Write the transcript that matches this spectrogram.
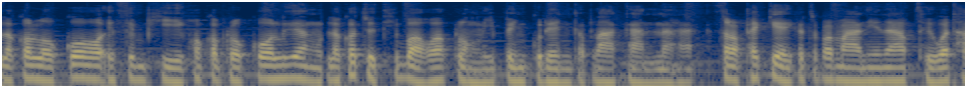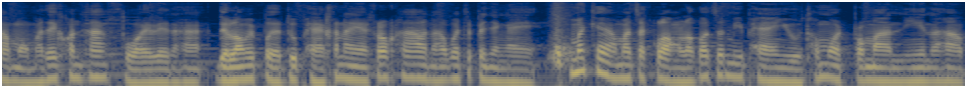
แล้วก็โลโก้ SMP เข้ากับโลโก้เรื่อง แล้วก็จุดที่บอกว่ากล่องนี้เป็นกุเรนกับลากันนะฮะสำหรับแพ็กเกจก็จะประมาณนี้นะครับถือว่าทำออกมาได้ค่อนข้างสวยเลยนะฮะเดี๋ยวลองไปเปิดดูแผงข้างในคร่าวๆนะว่าจะเป็นยังไงเมื่อแกะออกมาจากกล่องเราก็จะมีแผงอยู่ทั้งหมดประมาณนี้นะครับ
